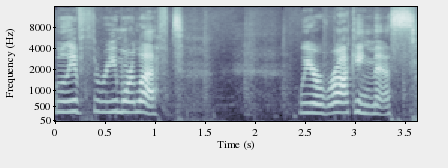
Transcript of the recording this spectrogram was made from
We only have three more left. We are rocking this.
